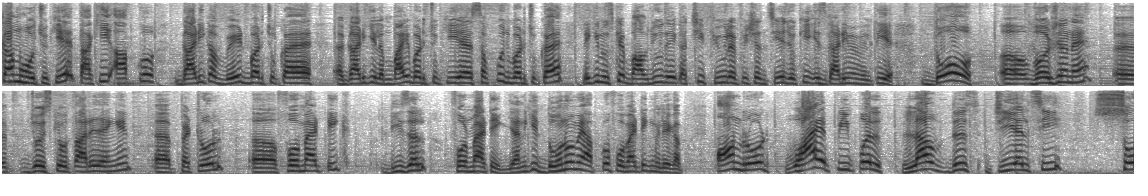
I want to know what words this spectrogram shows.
कम हो चुकी है ताकि आपको गाड़ी का वेट बढ़ चुका है गाड़ी की लंबाई बढ़ चुकी है, सब कुछ बढ़ चुका है, लेकिन उसके बावजूद एक अच्छी फ्यूल एफिशिएंसी है जो कि इस गाड़ी में मिलती है। दो वर्जन है जो इसके उतारे जाएँगे पेट्रोल फोर्मेटिक डीजल फोर्मेटिक यानी कि दोनों में आपको फोर्मेटिक मिलेगा। On road why people love this G L C so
